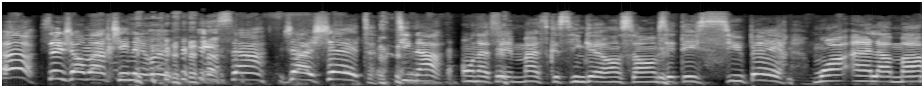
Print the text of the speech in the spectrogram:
Ah, c'est Jean-Marc Généreux. Et ça, j'achète. Tina, on a fait Mask Singer ensemble. C'était super. Moi, un lama.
